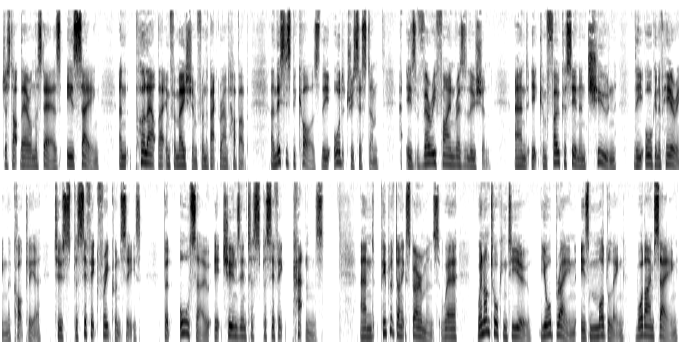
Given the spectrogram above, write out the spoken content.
just up there on the stairs is saying and pull out that information from the background hubbub. And this is because the auditory system is very fine resolution and it can focus in and tune the organ of hearing, the cochlea, to specific frequencies but also it tunes into specific patterns. And people have done experiments where when I'm talking to you, your brain is modeling what I'm saying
